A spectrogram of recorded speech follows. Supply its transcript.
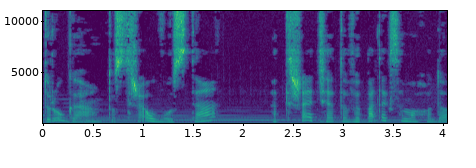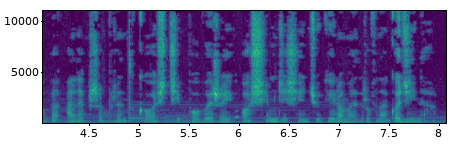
druga to strzał w usta, a trzecia to wypadek samochodowy, ale przy prędkości powyżej 80 km na godzinę.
